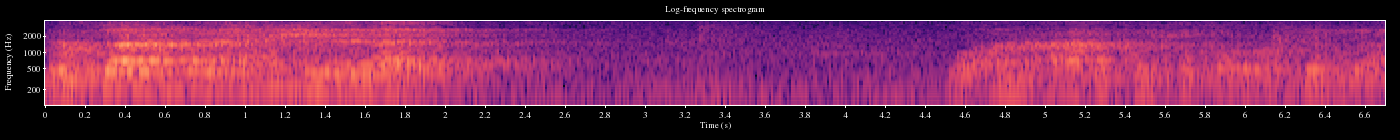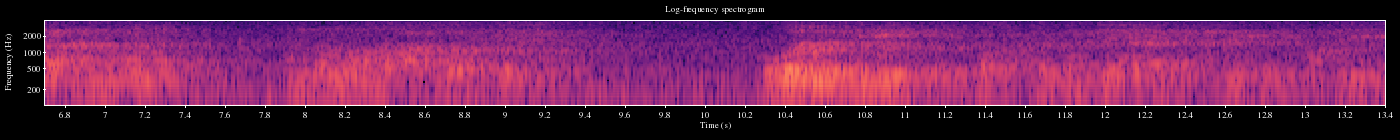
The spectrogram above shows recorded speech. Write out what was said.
لو كانت من الحديث لذلك وأن عادت تلك صبر لولا أن أن الله عز وجل هو الذي يلقي كما جاء في الحديث الصحيح.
